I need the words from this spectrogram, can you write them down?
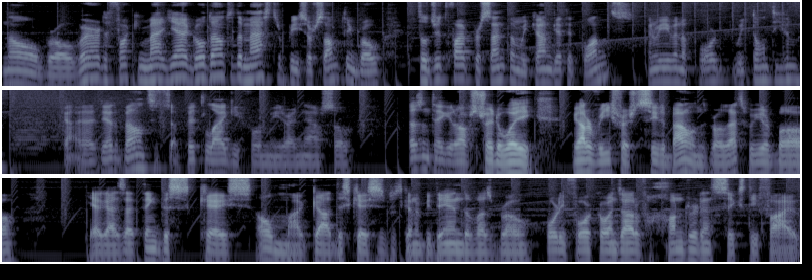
No, bro. Where are the fucking ma- Yeah, go down to the masterpiece or something, bro. It's legit 5% and we can't get it once. Can we even afford? We don't even... Yeah, uh, the balance is a bit laggy for me right now, so... Doesn't take it off straight away. We gotta refresh to see the balance, bro. That's weird, bro. Yeah, guys, I think this case... Oh my god, this case is gonna be the end of us, bro. 44 coins out of 165.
